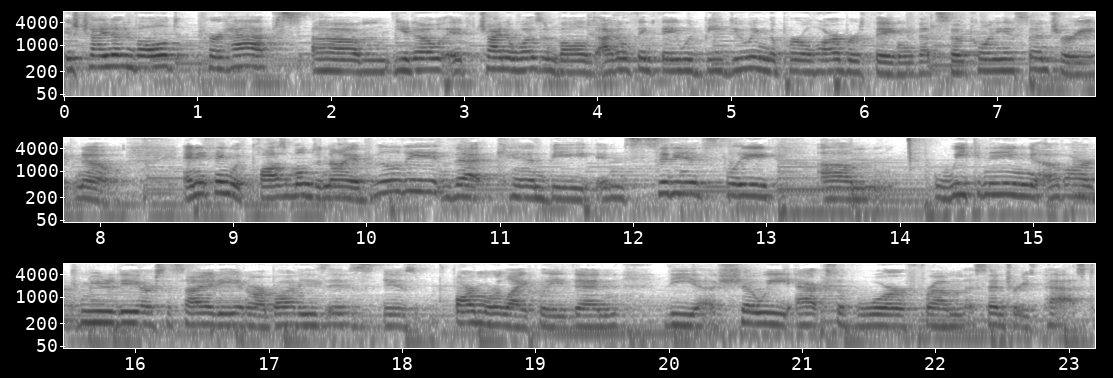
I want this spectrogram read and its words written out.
Is China involved? Perhaps. Um, you know, if China was involved, I don't think they would be doing the Pearl Harbor thing that's so 20th century. No. Anything with plausible deniability that can be insidiously um, weakening of our community, our society, and our bodies is is far more likely than the uh, showy acts of war from centuries past.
